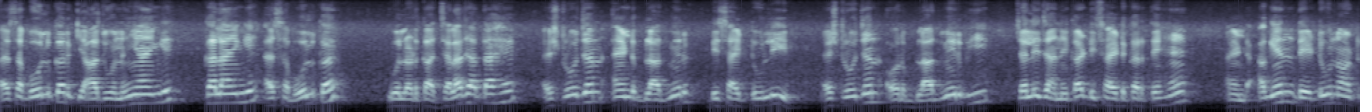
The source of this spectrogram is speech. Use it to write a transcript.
ऐसा बोलकर कि आज वो नहीं आएँगे, कल आएँगे, ऐसा बोलकर वो लड़का चला जाता है। Estragon and Vladimir decide to leave. Estragon और व्लादिमिर भी चले जाने का डिसाइड करते हैं। And again they do not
